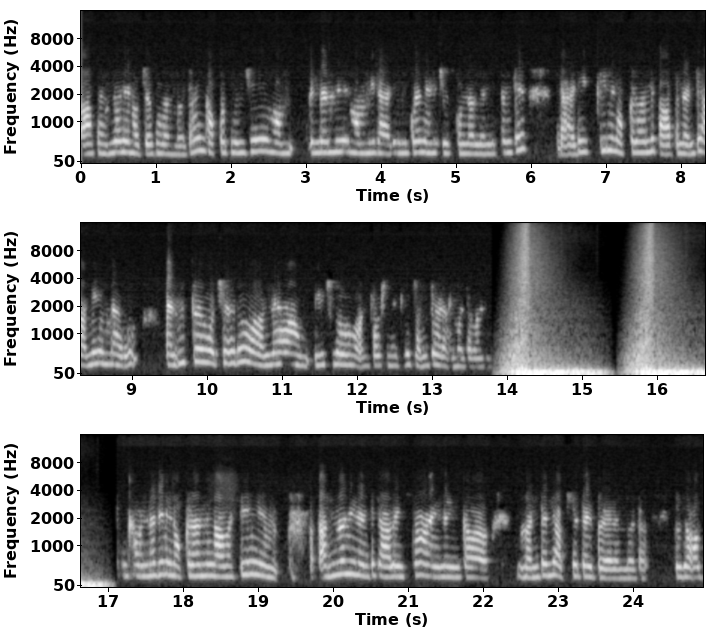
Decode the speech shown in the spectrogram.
ఆ టైంలో నేను వచ్చేసాను అనమాట ఇంకా అప్పటి నుంచి మమ్మీ పిల్లల్ని మమ్మీ డాడీని కూడా నేను చూసుకున్నాను. ఎందుకంటే డాడీకి నేను ఒక్కదాన్ని పాపని అంటే అన్నీ ఉన్నారు. టెన్త్ వచ్చారు అన్న బీచ్లో అన్ఫార్చునేట్లీ చనిపోయాడు అనమాట వాడు. ఇంకా ఉన్నది నేను ఒక్కదాన్ని కాబట్టి అందులో నేనంటే చాలా ఇష్టం. ఆయన ఇంకా మెంటల్లీ అప్సెట్ అయిపోయారు అనమాట సో జాబ్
